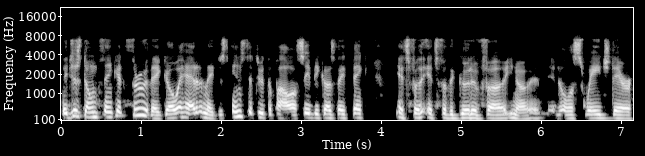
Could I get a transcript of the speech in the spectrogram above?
They just don't think it through. They go ahead and they just institute the policy because they think it's for it's for the good of uh, you know it'll assuage their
